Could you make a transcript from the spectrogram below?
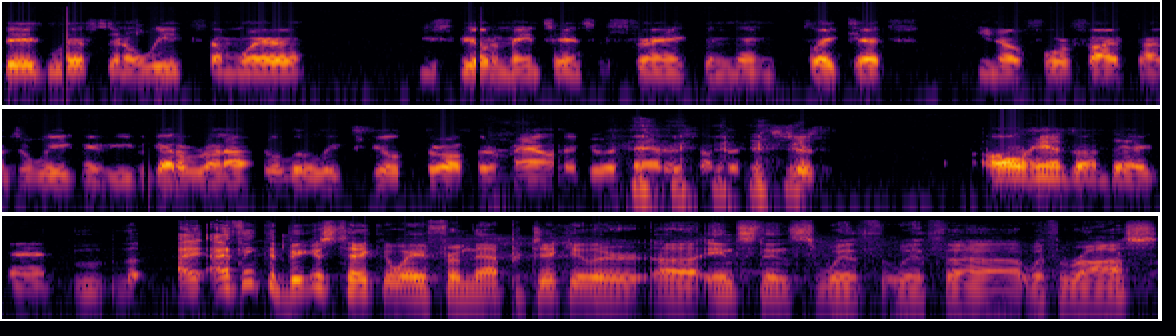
big lifts in a week somewhere, you should be able to maintain some strength and then play catch. You know, four or five times a week. Maybe you even got to run out to a little league field, throw off their mound, and do a net or something. It's just all hands on deck, man. I, I think the biggest takeaway from that particular uh, instance with with uh, with Ross,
